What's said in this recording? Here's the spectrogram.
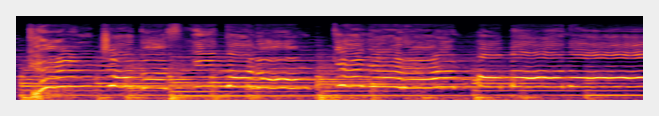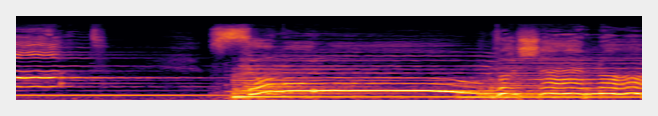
Könyv csak az a bánat. Szomorú vasárnap.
